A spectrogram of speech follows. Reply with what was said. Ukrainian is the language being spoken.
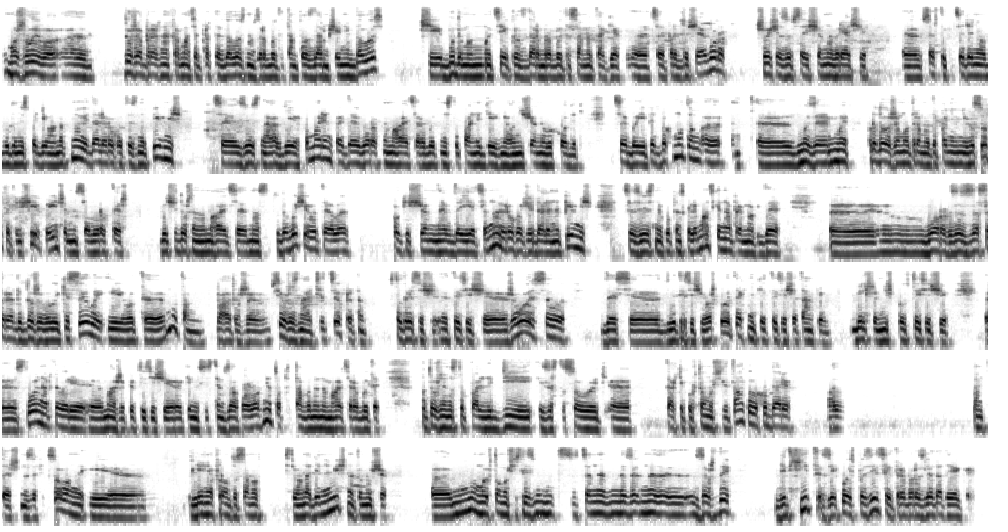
можливо дуже обережна інформація про те, вдалося нам зробити там плацдарм, чи не вдалося. Чи будемо ми цей плацдарм робити саме так, як це передбачає ворог? Швидше за все, що навряд чи все ж таки це для нього буде несподіванок. Ну і далі рухатись на північ. Це, звісно, Авдіївка Мар'їнка, де ворог намагається робити наступальні дії, в нього нічого не виходить. Це бої під Бахмутом. Е, е, Ми, ми продовжуємо отримати панівні висоти, Ключівка, інші місця ворог теж відчайдушно намагається нас туди вичавити, але поки що не вдається. Ну і рухаючи далі на північ, це, звісно, Купінсько-Ліманський напрямок, де е, ворог за- зосередив дуже великі сили, і от е, ну там багато вже всі вже знають ці цифри. Там 130 тисяч е, живої сили, десь е, 2 тисячі важкої техніки, тисяча танків. Більше ніж пів тисячі е, ствольної артилерії, е, майже пів тисячі реактивних систем залпового вогню. Тобто там вони намагаються робити потужні наступальні дії і застосовують е, тактику, в тому числі танкових ударів, але там теж не зафіксовано. І е, лінія фронту саме вона динамічна, тому що е, ну, ми в тому числі це не, не, не завжди відхід з якоїсь позиції треба розглядати як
